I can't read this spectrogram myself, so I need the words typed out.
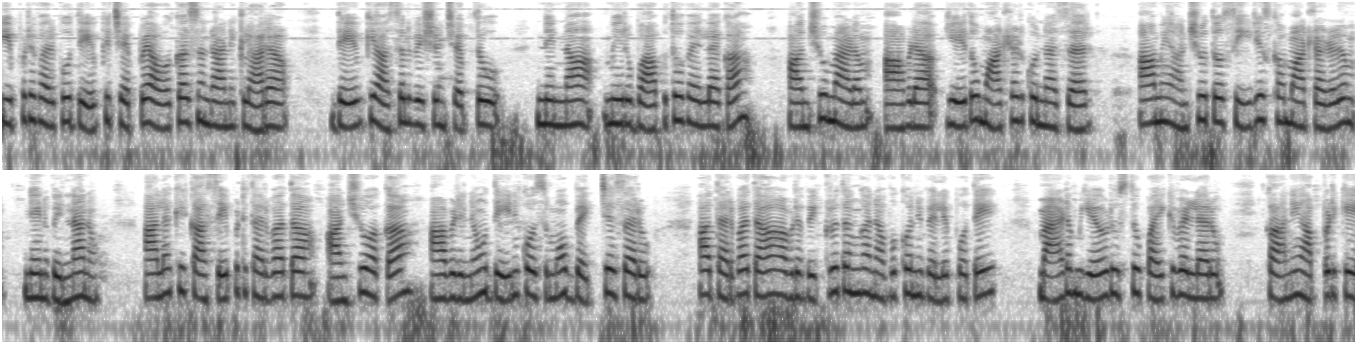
ఇప్పటి వరకు దేవ్కి చెప్పే అవకాశం రాని క్లారా దేవ్కి అసలు విషయం చెప్తూ నిన్న మీరు బాబుతో వెళ్ళాక అంశు మేడం ఆవిడ ఏదో మాట్లాడుకున్నారు సార్. ఆమె అంశుతో సీరియస్గా మాట్లాడడం నేను విన్నాను. అలాగే కాసేపటి తర్వాత అంశు అక్క ఆవిడను దేనికోసమో బెగ్ చేశారు. ఆ తర్వాత ఆవిడ వికృతంగా నవ్వుకొని వెళ్ళిపోతే మేడం ఏడుస్తూ పైకి వెళ్ళారు. కానీ అప్పటికే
